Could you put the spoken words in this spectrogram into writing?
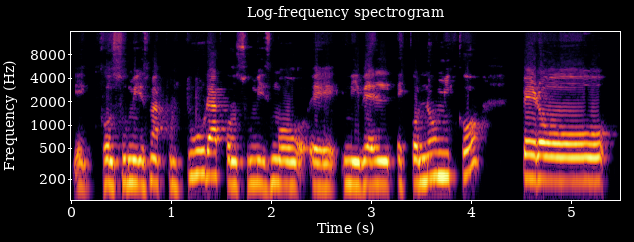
eh, con su misma cultura, con su mismo eh, nivel económico, pero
